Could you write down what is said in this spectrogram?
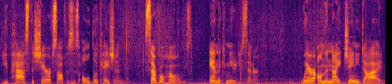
you pass the sheriff's office's old location, several homes, and the community center, where on the night Janie died,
